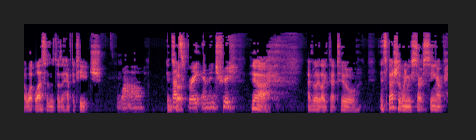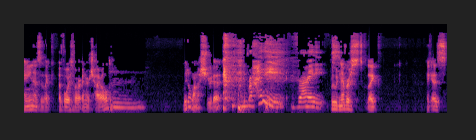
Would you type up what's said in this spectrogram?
Uh, what lessons does it have to teach? Wow. And That's so, great imagery. Yeah, I really like that too. Especially when we start seeing our pain as like a voice of our inner child. Mm. We don't want to shoot it. Right. Right. we would never like like as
